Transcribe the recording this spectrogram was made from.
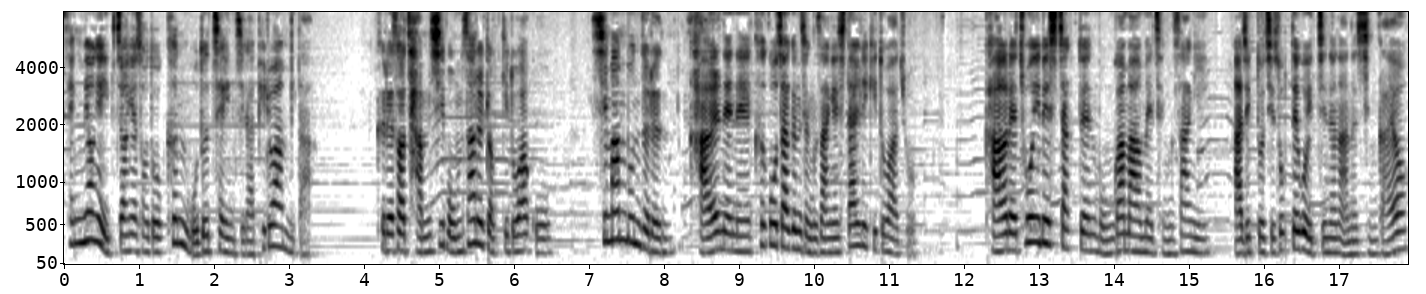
생명의 입장에서도 큰 모드 체인지가 필요합니다. 그래서 잠시 몸살을 겪기도 하고 심한 분들은 가을 내내 크고 작은 증상에 시달리기도 하죠. 가을의 초입에 시작된 몸과 마음의 증상이 아직도 지속되고 있지는 않으신가요?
